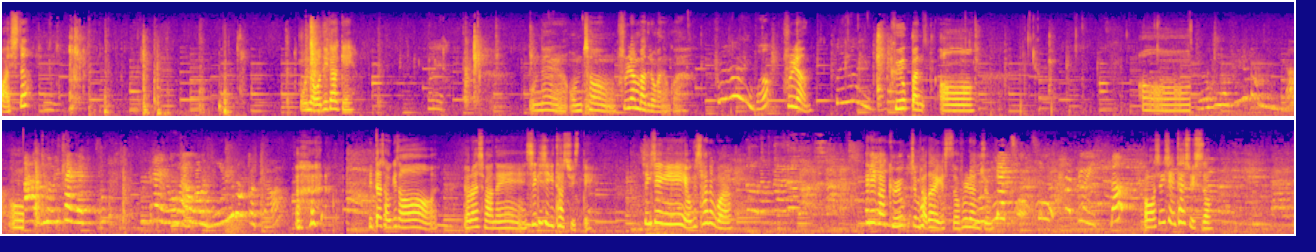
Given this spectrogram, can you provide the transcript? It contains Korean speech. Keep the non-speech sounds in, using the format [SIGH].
맛있어? 오늘 어디 가게? 뭐야? 오늘 엄청 훈련 받으러 가는 거야. 훈련이 뭐? 훈련. 훈련이 뭐? 교육반, 어, 어, 여기가 훈련하는데요? 어. 아, 놀이터에 근데 이거 약간 물이랑 같다? [LAUGHS] 이따 저기서 11시 반에 시기시기 탈 수 있대. 시기시기 여기서 타는 거야. 혜리가 교육 좀 받아야겠어, 훈련 좀. 이게 학교 있어? 어, 싱싱이 탈 수 있어.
